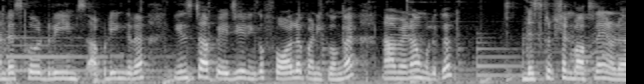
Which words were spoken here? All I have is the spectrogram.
under score dreams அப்படிங்கிற இன்ஸ்டா பேஜையும் நீங்கள் ஃபாலோ பண்ணிக்கோங்க. நான் வேணால் உங்களுக்கு டிஸ்கிரிப்ஷன் பாக்ஸில் என்னோட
